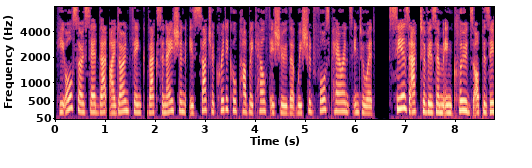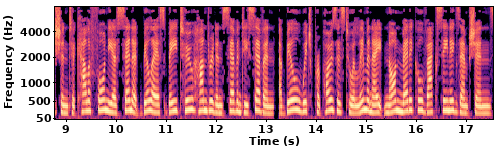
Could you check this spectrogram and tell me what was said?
He also said that I don't think vaccination is such a critical public health issue that we should force parents into it. Sears' activism includes opposition to California Senate Bill SB 277, a bill which proposes to eliminate non-medical vaccine exemptions.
